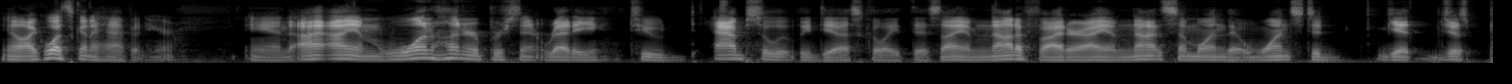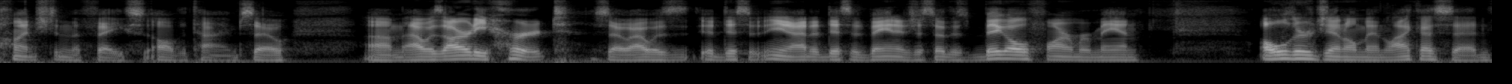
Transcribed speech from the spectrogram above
you know, like, what's going to happen here? And I, I am 100% ready to absolutely de escalate this. I am not a fighter. I am not someone that wants to get just punched in the face all the time. So, um, I was already hurt, so I was a dis- you know at a disadvantage. So this big old farmer man, older gentleman, like I said,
